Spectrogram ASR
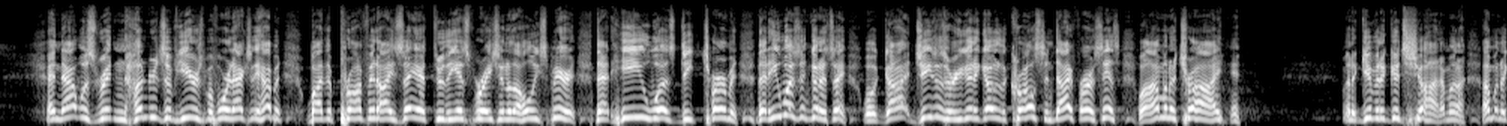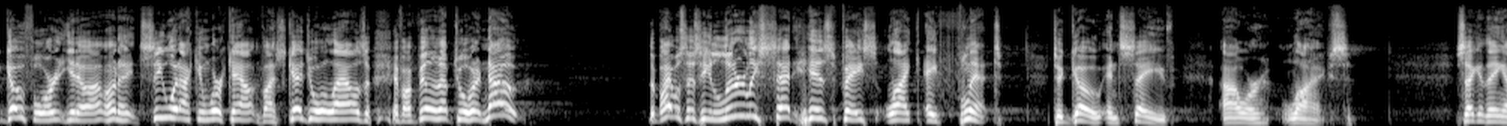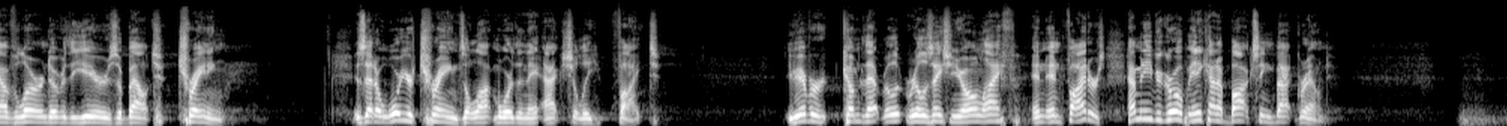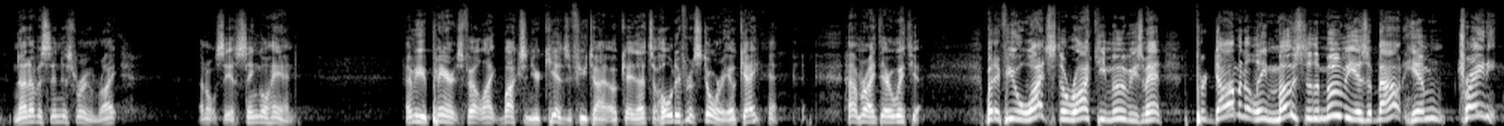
And that was written hundreds of years before it actually happened by the prophet Isaiah through the inspiration of the Holy Spirit that he was determined, that he wasn't going to say, Well, God, Jesus, are you going to go to the cross and die for our sins? Well, I'm going to try. I'm going to give it a good shot. I'm going to I'm going to go for it. You know, I'm going to see what I can work out if my schedule allows, if I'm feeling up to it. No. The Bible says he literally set his face like a flint to go and save our lives. Second thing I've learned over the years about training is that a warrior trains a lot more than they actually fight. Have you ever come to that realization in your own life? And, and fighters, how many of you grew up any kind of boxing background? None of us in this room, right? I don't see a single hand. How many of your parents felt like boxing your kids a few times? Okay, that's a whole different story, okay? I'm right there with you. But if you watch the Rocky movies, man, predominantly most of the movie is about him training,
